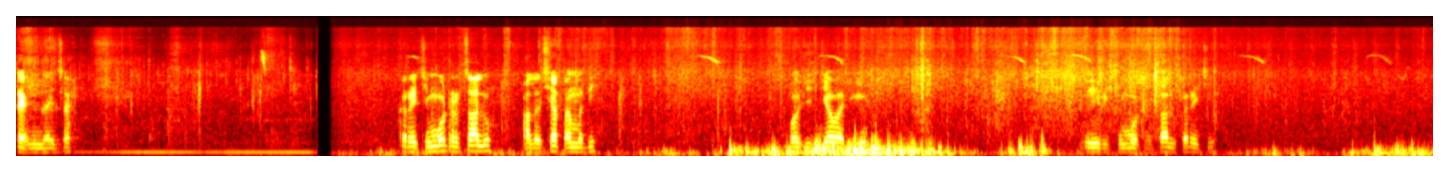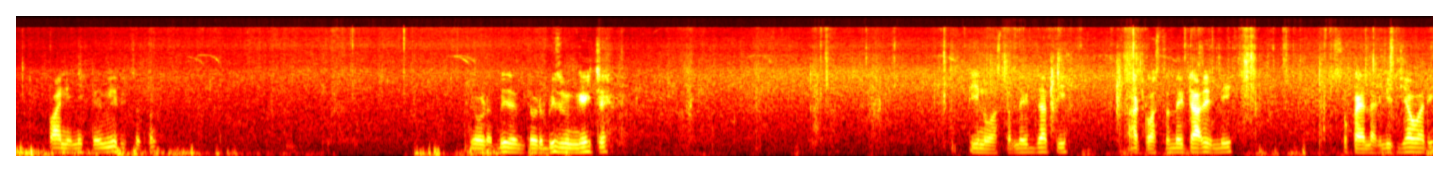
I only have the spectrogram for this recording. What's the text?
टाइम जायचा. करायची मोटर चालू. आलं शेतामध्ये. भाऊजी जेवारी विहिरीची मोटर चालू करायची. पाणी निघतं विहिरीचं पण. जेवढं भिजेल तेवढं भिजवून घ्यायचं. तीन वाजता लाइट जाते. आठ वाजता लाइट आलेली. सुकायला लागली ज्वारी.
